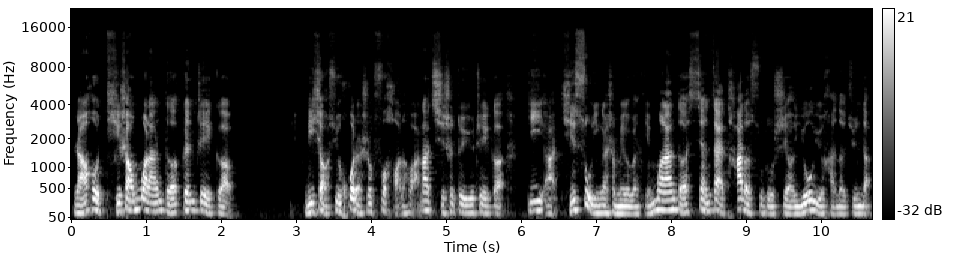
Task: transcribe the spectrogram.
然后提上莫兰德跟这个。李晓旭或者是富豪的话，那其实对于这个第一啊提速应该是没有问题。莫兰德现在他的速度是要优于韩德君的。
